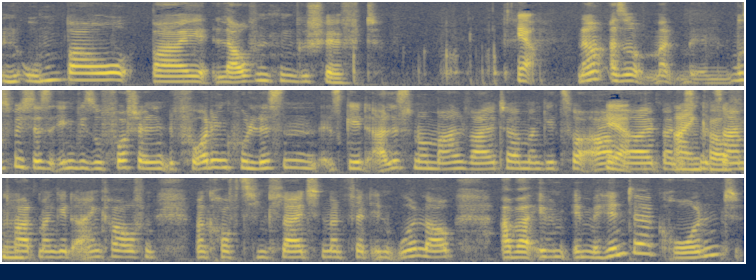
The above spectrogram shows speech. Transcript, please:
ein Umbau bei laufendem Geschäft. Ja. Ne? Also man muss mich das irgendwie so vorstellen, vor den Kulissen, es geht alles normal weiter, man geht zur Arbeit, ja, man einkaufen. ist mit seinem Part, man geht einkaufen, man kauft sich ein Kleidchen, man fährt in Urlaub, aber im, im Hintergrund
